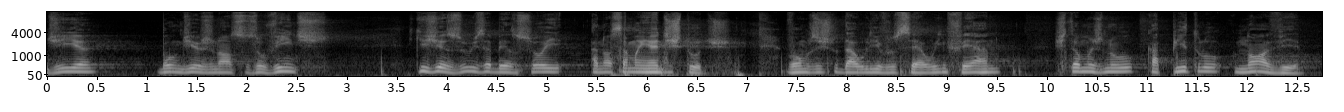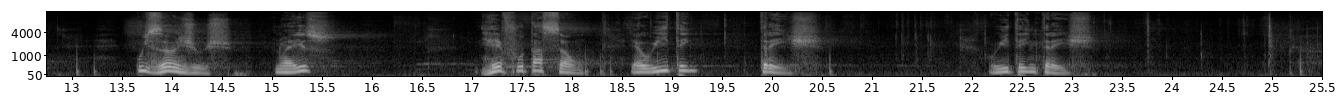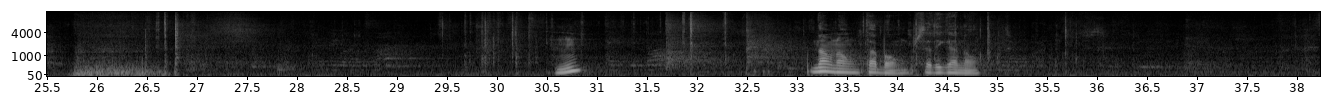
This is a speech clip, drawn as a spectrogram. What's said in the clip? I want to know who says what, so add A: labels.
A: dia, bom dia aos nossos ouvintes. Que Jesus abençoe a nossa manhã de estudos. Vamos estudar o livro Céu e Inferno. Estamos no capítulo 9. Os anjos, não é isso? Refutação. É o item 3. O item 3. Hum? Não, não, tá bom, não precisa ligar não.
